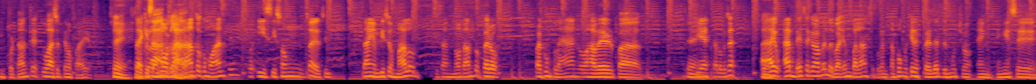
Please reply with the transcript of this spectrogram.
importantes, tú vas a hacer tiempo para ellos. Sí. O sea, quizás Claro, no claro. tanto como antes, y si son, ¿sabes? Si están en vicios malos, quizás no tanto, pero para el cumpleaños lo vas a ver, para Sí. fiesta, lo que sea. Hay, hay veces que va a haberlo y un balance, porque tampoco quieres perderte mucho en, en ese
